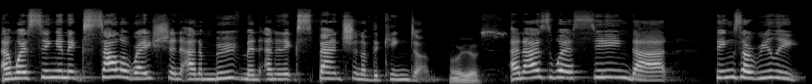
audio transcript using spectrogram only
And we're seeing an acceleration and a movement and an expansion of the kingdom. Oh, yes. And as we're seeing that, things are really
